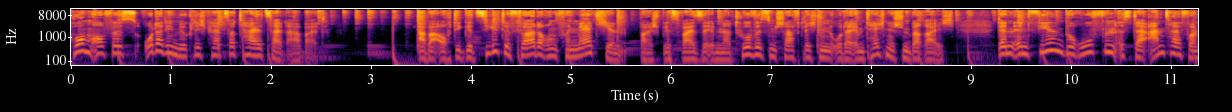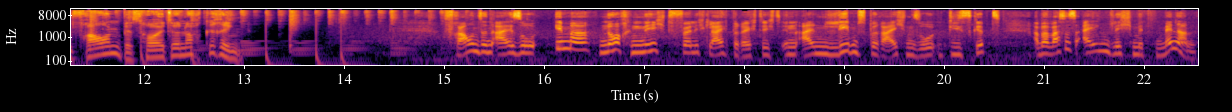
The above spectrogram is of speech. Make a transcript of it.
Homeoffice oder die Möglichkeit zur Teilzeitarbeit. Aber auch die gezielte Förderung von Mädchen, beispielsweise im naturwissenschaftlichen oder im technischen Bereich. Denn in vielen Berufen ist der Anteil von Frauen bis heute noch gering. Frauen sind also immer noch nicht völlig gleichberechtigt in allen Lebensbereichen, so die es gibt. Aber was ist eigentlich mit Männern,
